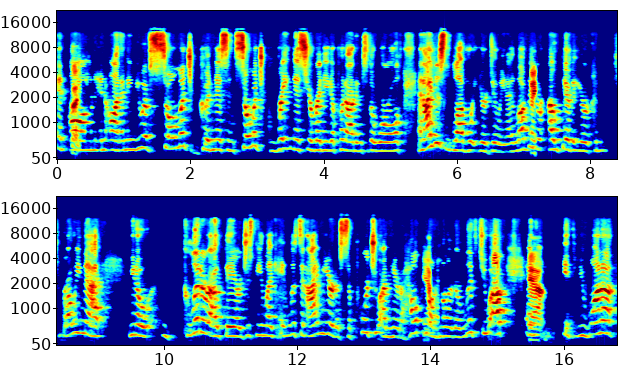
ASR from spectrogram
and Good. on and on. I mean, you have so much goodness and so much greatness you're ready to put out into the world. And I just love what you're doing. I love that Thank- you're out there, that you're throwing that, you know, glitter out there, just being like, hey, listen, I'm here to support you. I'm here to help you. Yeah. I'm here to lift you up. And yeah. if you wanna,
